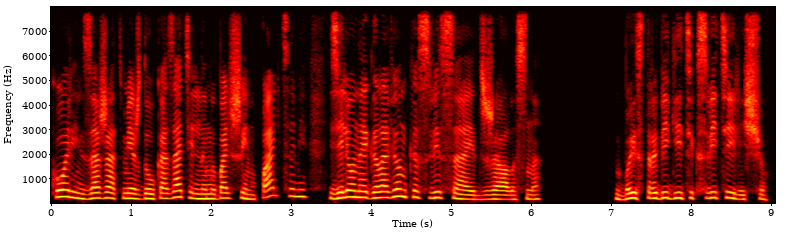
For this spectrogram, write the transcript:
Корень зажат между указательным и большим пальцами, зеленая головенка свисает жалостно. «Быстро бегите к святилищу», —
